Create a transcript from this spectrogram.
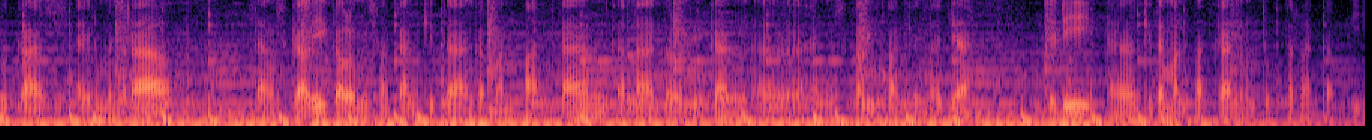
bekas air mineral. Sayang sekali kalau misalkan kita nggak manfaatkan karena galon ini kan eh, hanya sekali pakai saja jadi eh, kita manfaatkan untuk ternak gapi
